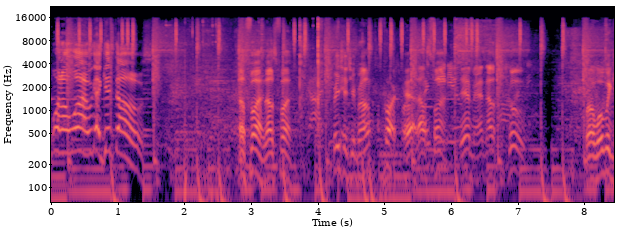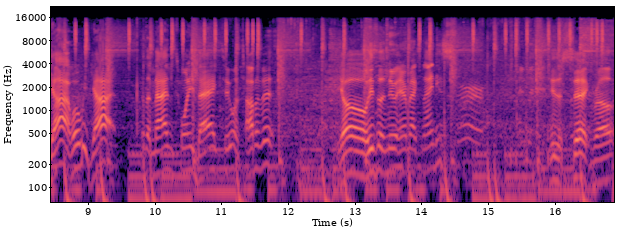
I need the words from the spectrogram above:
One on one, we gotta get those. That was fun, that was fun. Appreciate you, bro. Of course, bro. Yeah, that was fun. Yeah, man, that was cool. Bro, what we got? What we got? Got the Madden 20 bag too on top of it. Yo, these are the new Air Max 90s. Sure. These are sick, bro.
